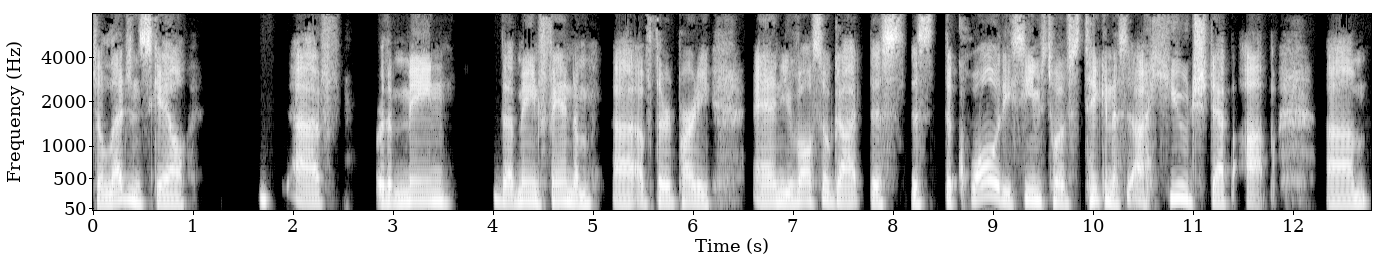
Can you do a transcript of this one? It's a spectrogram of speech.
to legend scale uh, for the main the main fandom uh, of third party. And you've also got this this the quality seems to have taken a, a huge step up. Um,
